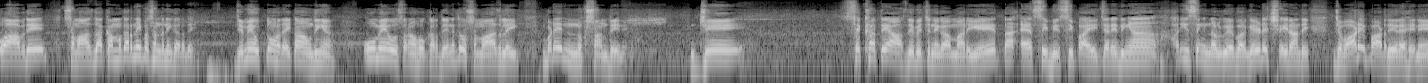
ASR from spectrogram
ਉਹ ਆਪਦੇ ਸਮਾਜ ਦਾ ਕੰਮ ਕਰਨਾ ਹੀ ਪਸੰਦ ਨਹੀਂ ਕਰਦੇ। ਜਿਵੇਂ ਉੱਤੋਂ ਹਦਾਇਤਾਂ ਆਉਂਦੀਆਂ, ਉਵੇਂ ਉਸ ਤਰ੍ਹਾਂ ਉਹ ਕਰਦੇ ਨੇ ਤੇ ਉਹ ਸਮਾਜ ਲਈ ਬੜੇ ਨੁਕਸਾਨਦੇ ਨੇ। ਜੇ ਸਿੱਖ ਇਤਿਹਾਸ ਦੇ ਵਿੱਚ ਨਿਗਾਹ ਮਾਰੀਏ ਤਾਂ ਐਸਸੀਬੀਸੀ ਭਾਈਚਾਰੇ ਦੀਆਂ ਹਰੀ ਸਿੰਘ ਨਲੂਏ ਵਰਗੇ ਜਿਹੜੇ ਸ਼ੇਰਾਂ ਦੇ ਜਵਾੜੇ ਪਾੜਦੇ ਰਹੇ ਨੇ,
